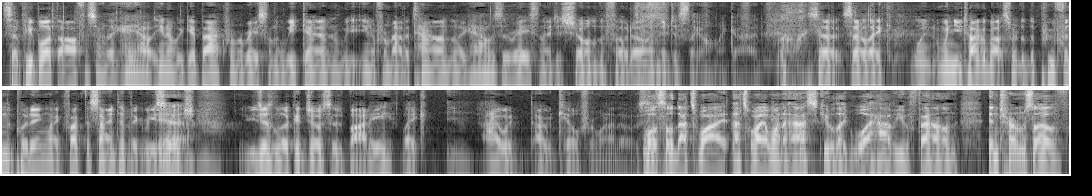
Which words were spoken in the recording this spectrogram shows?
so people at the office are like, "Hey, how you know we get back from a race on the weekend? We you know from out of town. Like, how was the race?" And I just show them the photo, and they're just like, "Oh my god." so so like when when you talk about sort of the proof in the pudding, like fuck the scientific research, you just look at Joseph's body, like. I would I would kill for one of those. Well, so that's why that's why I want to ask you, like, what have you found in terms of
